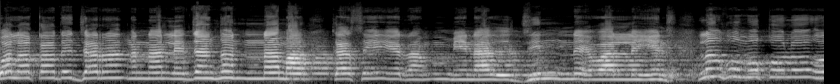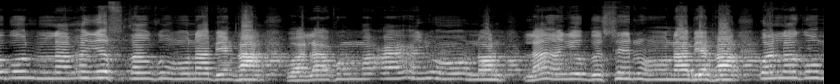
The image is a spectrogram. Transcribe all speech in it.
ওয়ালাকাদ জারানা লে জাহান্নামা কাসীরাম মিনাল জিন্নি ওয়াল ইনস। লাহুম কুলুবুন লা ইয়াফকাহুনা বিহা ওয়া লাহুম আয়ুনুন লা ইউবসিরুনা বিহা ওয়া লাহুম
